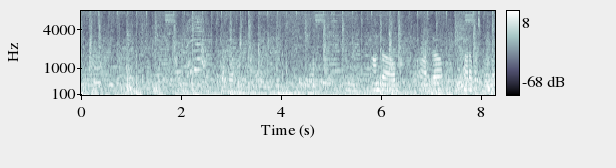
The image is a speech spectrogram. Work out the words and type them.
Okay. ஆந்திரா ஆந்திரா காரா பச்சை மிளகா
